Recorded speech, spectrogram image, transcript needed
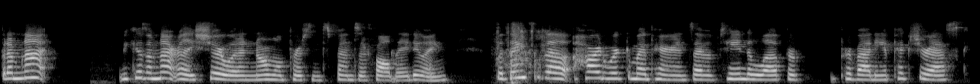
but I'm not because I'm not really sure what a normal person spends their fall day doing. But thanks to the hard work of my parents, I've obtained a love for providing a picturesque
